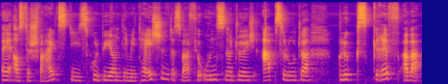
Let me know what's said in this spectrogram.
äh, aus der Schweiz, die School Beyond Limitation. Das war für uns natürlich absoluter Glücksgriff, aber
